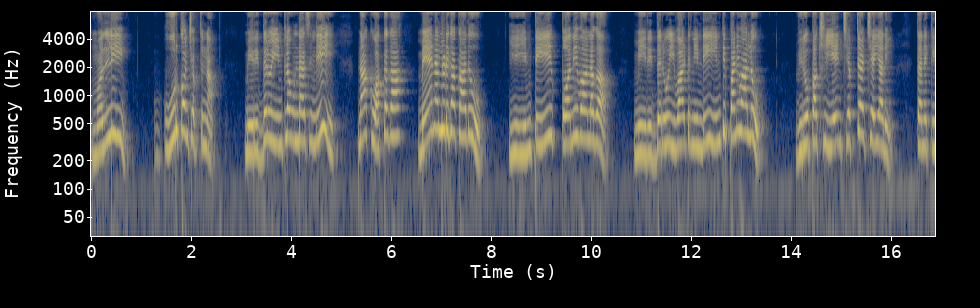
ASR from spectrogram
మళ్ళీ ఊరుకొని చెప్తున్నా. మీరిద్దరూ ఇంట్లో ఉండాల్సింది నాకు అక్కగా మేనల్లుడిగా కాదు ఈ ఇంటి పని వాళ్ళగా మీరిద్దరూ ఇవాటి నుండి ఇంటి పని వాళ్ళు విరూపాక్షి ఏం చెప్తే అది తనకి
